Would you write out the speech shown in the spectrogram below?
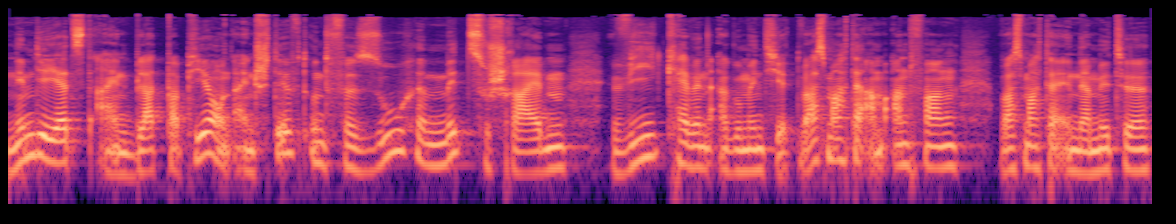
Nimm dir jetzt ein Blatt Papier und einen Stift und versuche mitzuschreiben, wie Kevin argumentiert. Was macht er am Anfang, was macht er in der Mitte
